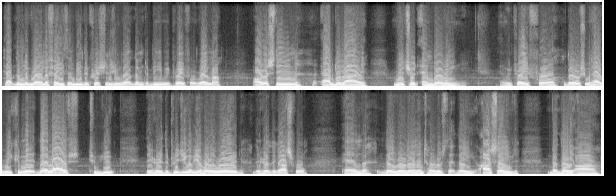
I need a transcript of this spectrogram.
Help them to grow in the faith and be the Christians you want them to be. We pray for Rama, Augustine, Abdullah, Richard, and Doreen. And we pray for those who have recommitted their lives to you. They heard the preaching of your holy word, they heard the gospel, and they wrote in and told us that they are saved, but they are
